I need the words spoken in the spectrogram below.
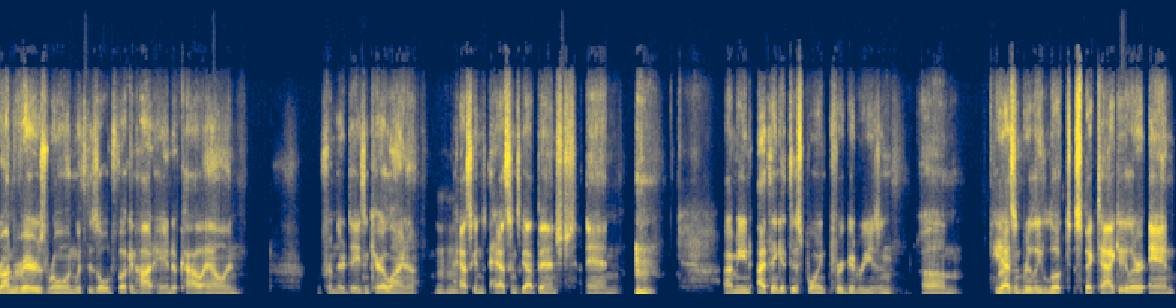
Ron Rivera is rolling with his old fucking hot hand of Kyle Allen from their days in Carolina. Mm-hmm. Haskins Haskins got benched, and I mean, I think at this point for a good reason. Um, he Right. hasn't really looked spectacular, and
